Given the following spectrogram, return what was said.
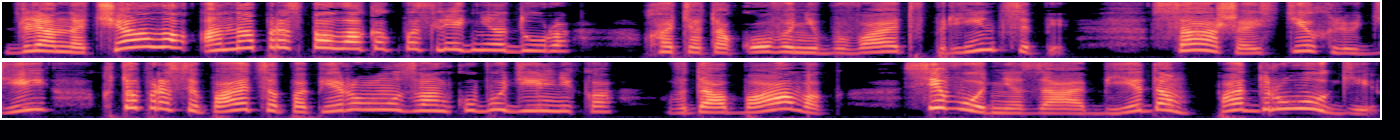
Для начала она проспала, как последняя дура – Хотя такого не бывает в принципе. Саша из тех людей, кто просыпается по первому звонку будильника. Вдобавок, сегодня за обедом подруги,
